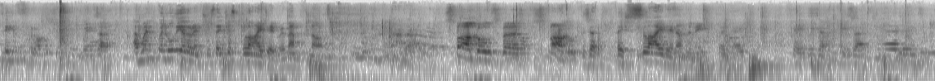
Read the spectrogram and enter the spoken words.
big frost, winter. And when, when all the other entries, they just glide in, remember, not. Sparkles first, sparkles, they slide in underneath, okay. Okay, who's that? Who's that?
